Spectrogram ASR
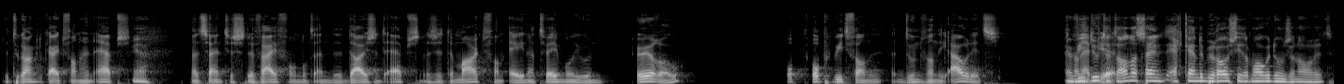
de toegankelijkheid van hun apps. Ja. Maar het zijn tussen de 500 en de 1000 apps. Er zit een markt van 1 à 2 miljoen euro op, op gebied van het doen van die audits. En wie doet je- dat dan? Dat zijn erkende bureaus die dat mogen doen, zo'n audit.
